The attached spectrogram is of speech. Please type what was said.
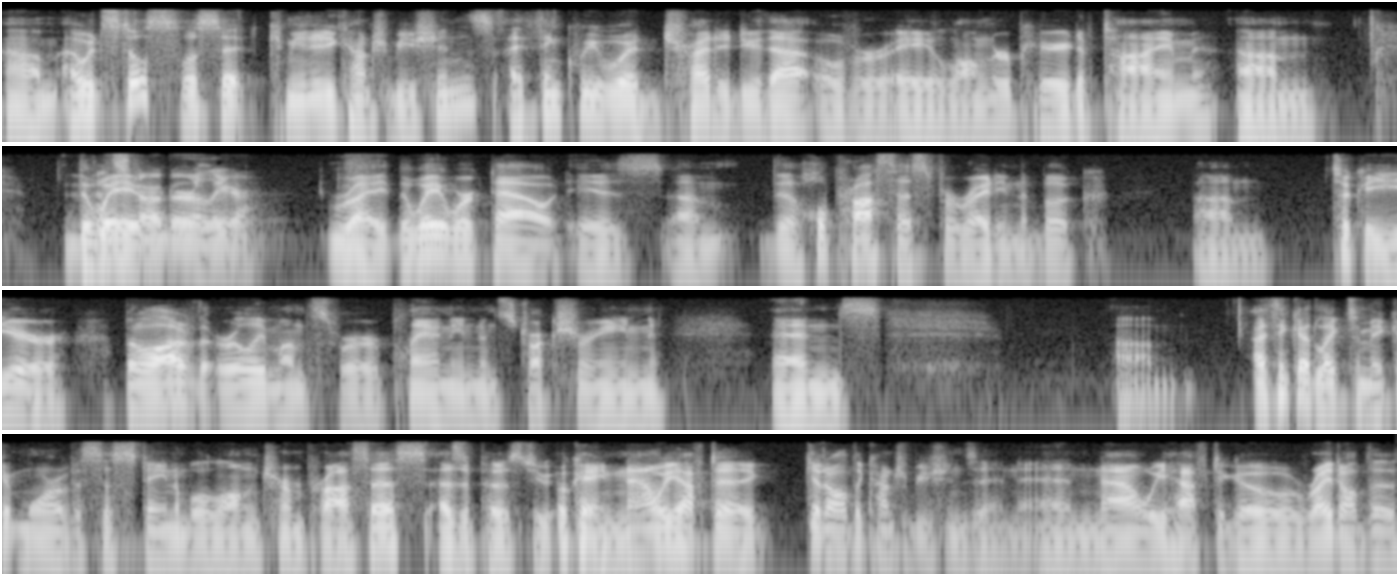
um, I would still solicit community contributions. I think we would try to do that over a longer period of time. Um, the Let's way start it, earlier, right? The way it worked out is um, the whole process for writing the book um, took a year, but a lot of the early months were planning and structuring, and um, I think I'd like to make it more of a sustainable long-term process as opposed to okay, now we have to get all the contributions in, and now we have to go write all the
